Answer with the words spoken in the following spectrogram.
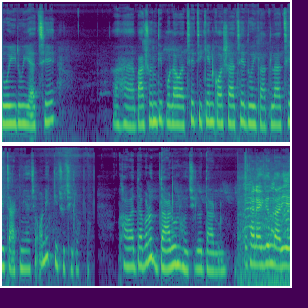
দই, রুই আছে। হ্যাঁ বাসন্তী পোলাও আছে চিকেন কষা আছে দই কাতলা আছে চাটনি আছে অনেক কিছু ছিল। খাবার দাবারও দারুণ হয়েছিল দারুণ। এখানে একজন দাঁড়িয়ে।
